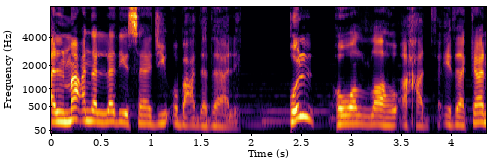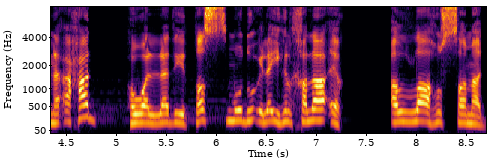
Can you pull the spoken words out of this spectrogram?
المعنى الذي سيجيء بعد ذلك. قل هو الله أحد. فإذا كان أحد هو الذي تصمد إليه الخلائق. الله الصمد.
